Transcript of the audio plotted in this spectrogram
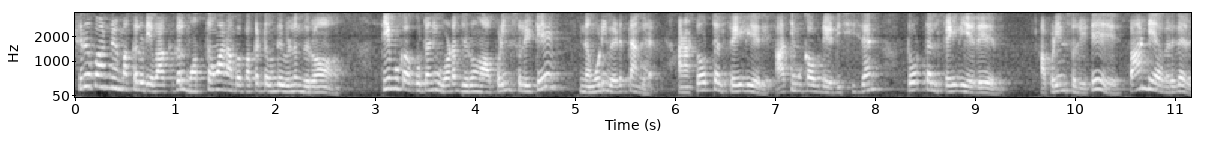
சிறுபான்மை மக்களுடைய வாக்குகள் மொத்தமாக நம்ம பக்கத்து வந்து விழுந்துரும். திமுக கூட்டணி உடஞ்சிரும் அப்படின்னு சொல்லிட்டு இந்த முடிவு எடுத்தாங்க. ஆனால் டோட்டல் ஃபெயிலியர் அதிமுகவுடைய டிசிஷன் டோட்டல் ஃபெயிலியரு அப்படின்னு சொல்லிட்டு பாண்டிய அவர்கள்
